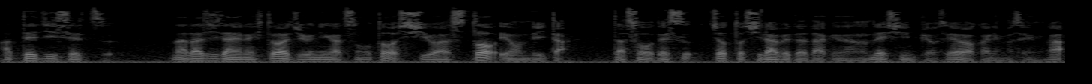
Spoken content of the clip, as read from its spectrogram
当て字説。奈良時代の人は12月のことを師走と呼んでいた。だそうです。ちょっと調べただけなので信憑性はわかりませんが。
